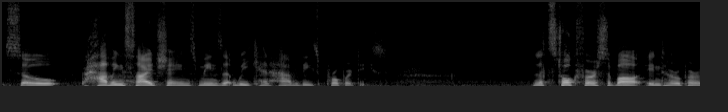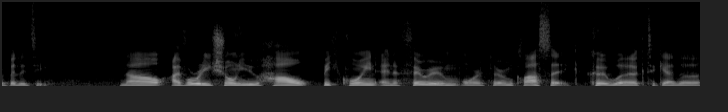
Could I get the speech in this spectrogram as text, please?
So having sidechains means that we can have these properties. Let's talk first about interoperability. Now, I've already shown you how Bitcoin and Ethereum or Ethereum Classic could work together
